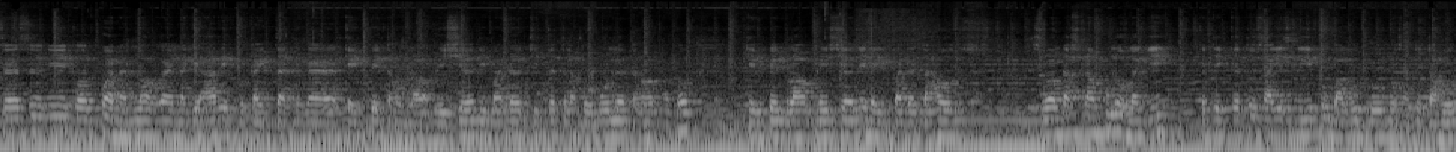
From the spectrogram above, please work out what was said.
Saya rasa ni kawan-kawan adalah orang yang lagi arif berkaitan dengan kempen Tahun Pelawak Malaysia di mana kita telah bermula tahun apa kempen Pelawak Malaysia ni daripada tahun 1960 lagi ketika tu saya sendiri pun baru berumur satu tahun.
